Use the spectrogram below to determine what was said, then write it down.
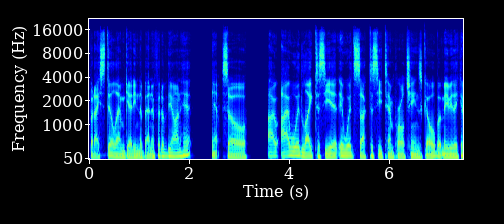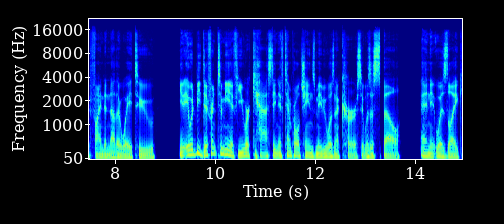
but I still am getting the benefit of the on hit. Yeah. So I I would like to see it. It would suck to see temporal chains go, but maybe they could find another way to. you know, It would be different to me if you were casting if temporal chains maybe wasn't a curse, it was a spell, and it was like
